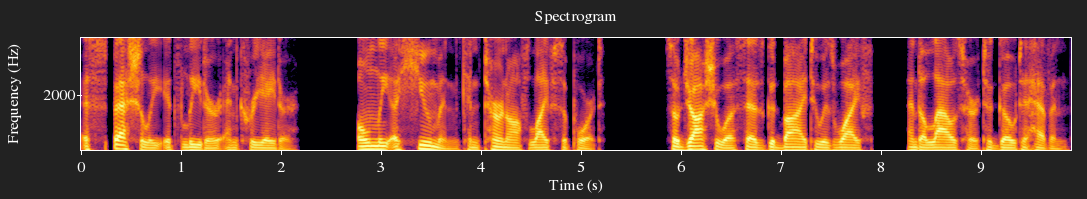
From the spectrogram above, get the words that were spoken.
especially its leader and creator. Only a human can turn off life support. So Joshua says goodbye to his wife and allows her to go to heaven.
